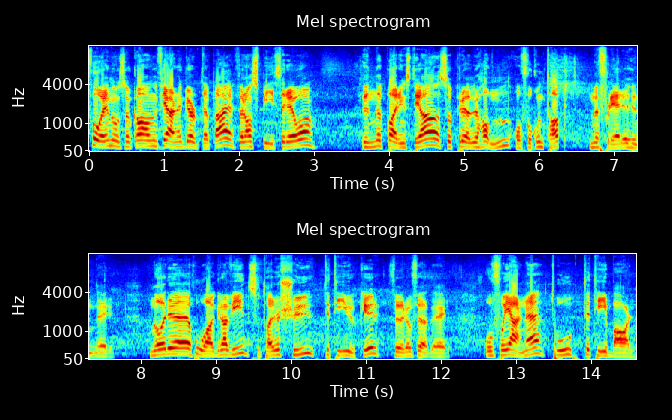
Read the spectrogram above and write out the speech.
få inn noen som kan fjerne gulvteppet her, for han spiser det òg? Under paringstida så prøver hannen å få kontakt med flere hunder. Når hun er gravid, så tar det sju til ti uker før hun føder. Hun får gjerne to til ti barn.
